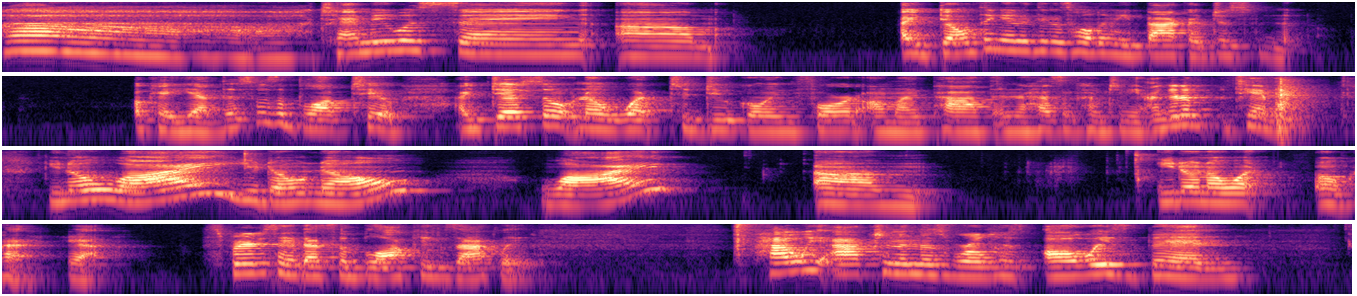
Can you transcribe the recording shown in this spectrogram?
Ah, Tammy was saying, um, I don't think anything is holding me back. I just, okay, yeah, this was a block too. I just don't know what to do going forward on my path and it hasn't come to me. I'm going to, Tammy, you know why you don't know? Why? Um, you don't know what, okay, yeah. Spirit is saying that's the block exactly. How we action in this world has always been,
